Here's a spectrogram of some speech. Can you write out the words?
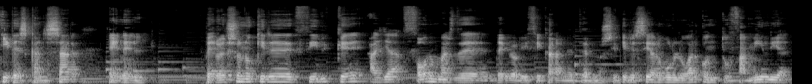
y descansar en Él. Pero eso no quiere decir que haya formas de, glorificar al Eterno. Si quieres ir a algún lugar con tu familia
